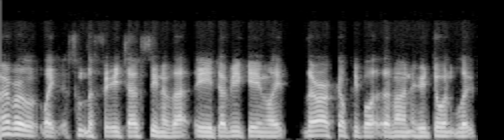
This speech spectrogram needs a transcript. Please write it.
I remember like some of the footage I've seen of that AEW game. Like there are a couple people at the moment who don't look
